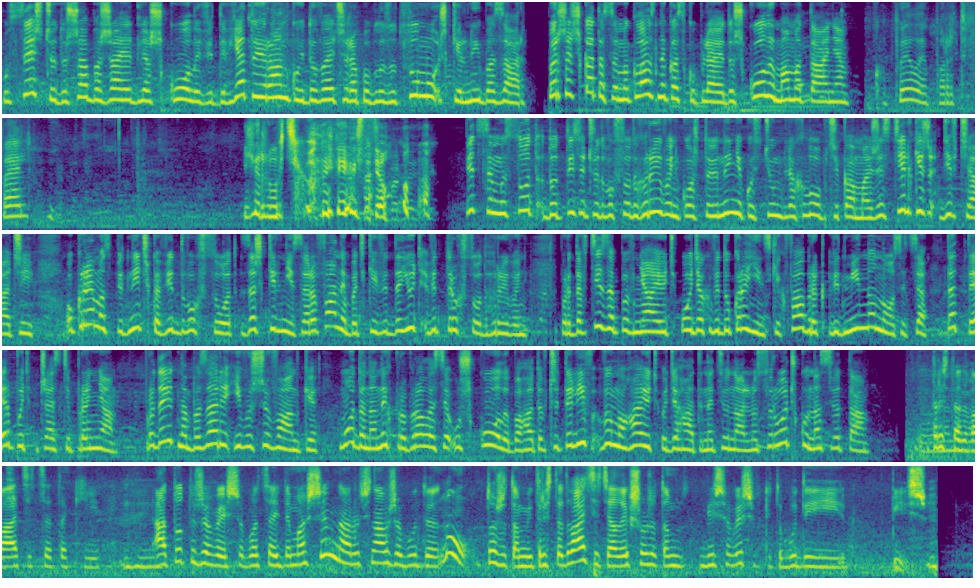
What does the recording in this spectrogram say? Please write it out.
Усе, що душа бажає для школи від 9 ранку і до вечора поблизу ЦУМу – шкільний базар. Першачка та семикласника скупляє до школи мама Таня. Купили портфель і ручку, і все. Від 700 до 1200 гривень коштує нині костюм для хлопчика, майже стільки ж дівчачий. Окремо спідничка від 200. За шкільні сарафани батьки віддають від 300 гривень. Продавці запевняють, одяг від українських фабрик відмінно носиться та терпить часті прання. Продають на базарі і вишиванки. Мода на них пробралася у школи. Багато вчителів вимагають одягати національну сорочку на свята. 320 це такі. А тут вже вище, бо це йде машина, ручна вже буде, ну, теж там і 320, але якщо вже там більше вишивки, то буде і більше.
